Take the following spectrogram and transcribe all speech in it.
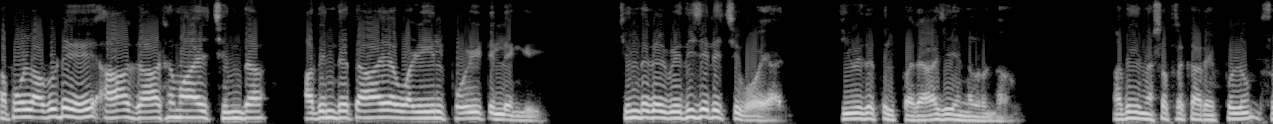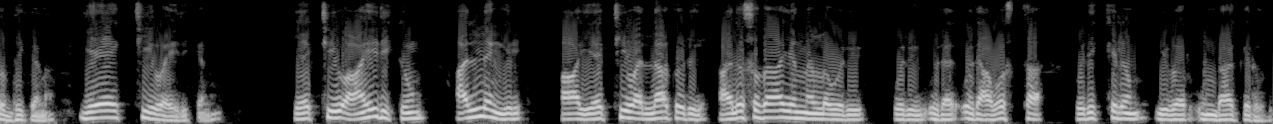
അപ്പോൾ അവിടെ ആ ഗാഠമായ ചിന്ത അതിന്റെതായ വഴിയിൽ പോയിട്ടില്ലെങ്കിൽ ചിന്തകൾ വ്യതിചലിച്ചു പോയാൽ ജീവിതത്തിൽ പരാജയങ്ങൾ ഉണ്ടാകും അത് ഈ നക്ഷത്രക്കാർ എപ്പോഴും ശ്രദ്ധിക്കണം. ആക്റ്റീവ് ആയിരിക്കണം. ആക്റ്റീവ് ആയിരിക്കും അല്ലെങ്കിൽ ആ ആക്റ്റീവ് അല്ലാത്തൊരു അലസത എന്നുള്ള ഒരു ഒരു ഒരു അവസ്ഥ ഒരിക്കലും ഇവർ ഉണ്ടാക്കരുത്.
